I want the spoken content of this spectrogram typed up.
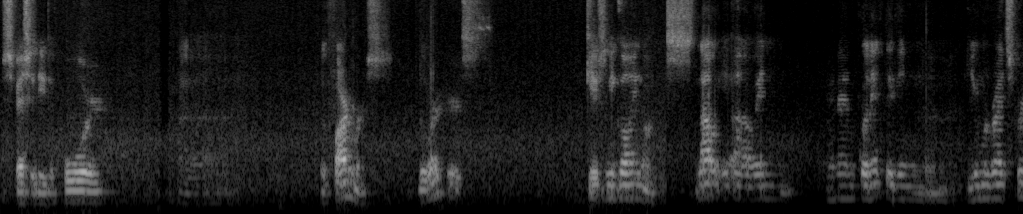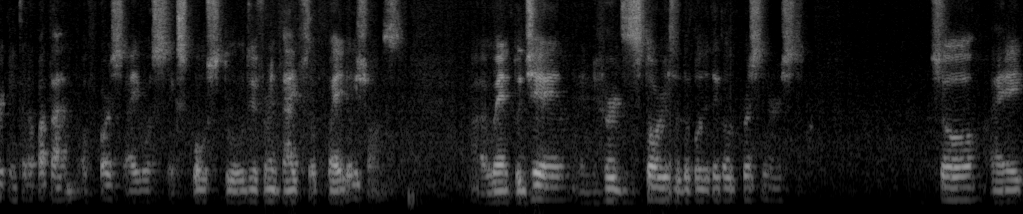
especially the poor, uh, the farmers, the workers. Keeps me going on. Now, uh, when when I'm connected in human rights work in Karapatan, of course, I was exposed to different types of violations. I went to jail and heard the stories of the political prisoners. So I,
